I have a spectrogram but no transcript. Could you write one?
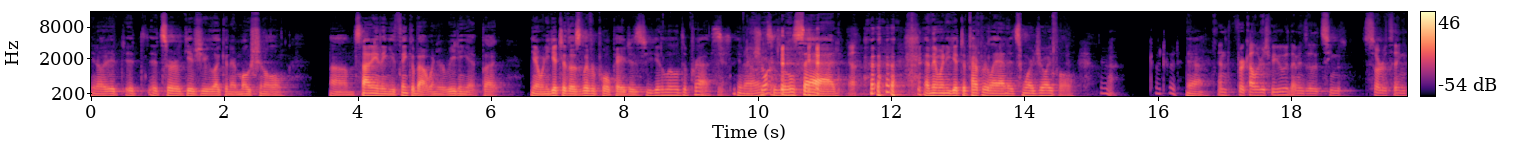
You know, it, it it sort of gives you like an emotional. Um, it's not anything you think about when you're reading it, but you know, when you get to those Liverpool pages, you get a little depressed. You know, Sure. it's a little sad. And then when you get to Pepperland, it's more joyful. Yeah. Good, good. Yeah. And for colors for you, that means that it seems sort of thing.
